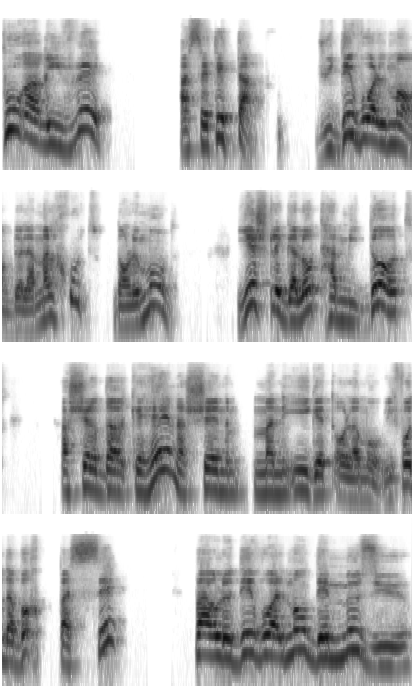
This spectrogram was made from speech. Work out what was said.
Pour arriver à cette étape du dévoilement de la malchut dans le monde, il faut d'abord passer par le dévoilement des mesures.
